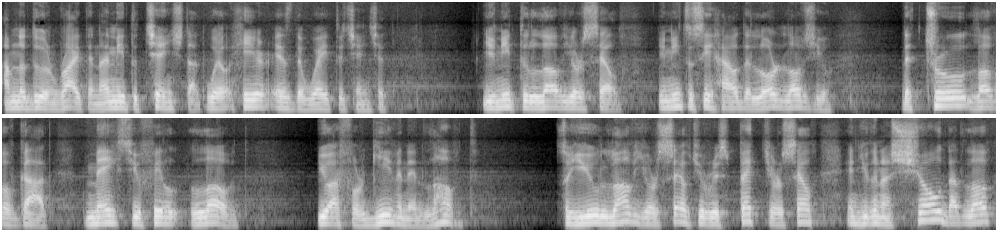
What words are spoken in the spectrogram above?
I'm not doing right and I need to change that. Well, here is the way to change it. You need to love yourself. You need to see how the Lord loves you. The true love of God makes you feel loved. You are forgiven and loved. So you love yourself, you respect yourself, and you're to show that love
